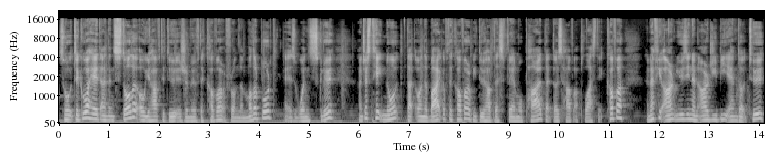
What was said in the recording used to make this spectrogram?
So to go ahead and install it, all you have to do is remove the cover from the motherboard. It is one screw and just take note that on the back of the cover we do have this thermal pad that does have a plastic cover and if you aren't using an RGB M.2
